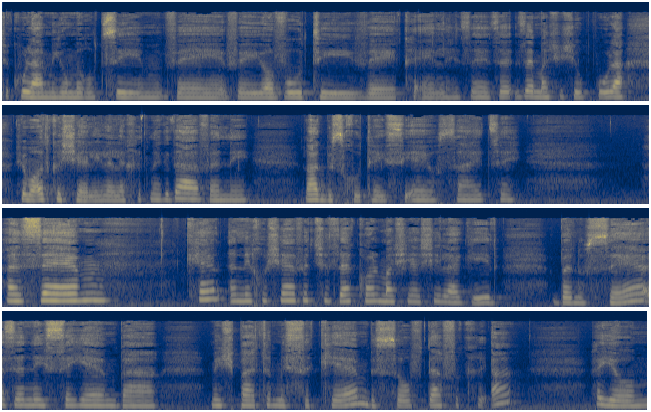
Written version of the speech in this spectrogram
שכולם יהיו מרוצים ו- ויאהבו אותי וכאלה. זה, זה, זה משהו שהוא פעולה שמאוד קשה לי ללכת נגדה, ואני רק בזכות ה-ACA עושה את זה. אז אמ, כן, אני חושבת שזה כל מה שיש לי להגיד בנושא, אז אני אסיים במשפט המסכם בסוף דף הקריאה. היום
